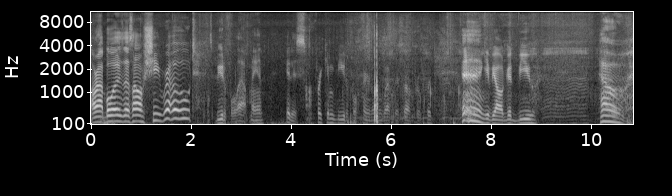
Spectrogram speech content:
All right, boys, that's all she wrote. It's beautiful out, man. It is freaking beautiful. Here, let me wipe this off real quick. Give y'all a good view. Oh,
